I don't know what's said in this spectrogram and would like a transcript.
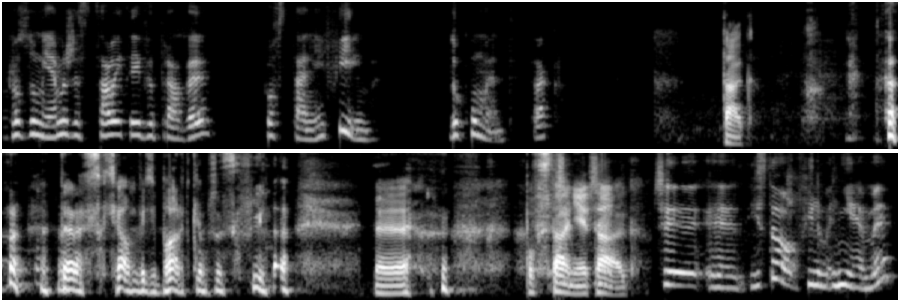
rozumiem, że z całej tej wyprawy powstanie film, dokument, tak? Tak. Teraz chciałam być Bartkiem przez chwilę. E, powstanie, Czy- tak. Czy e, jest to film niemy?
